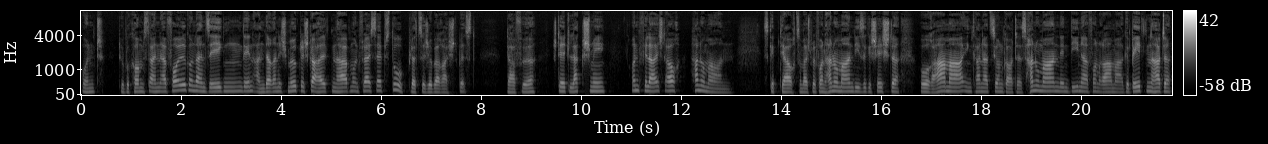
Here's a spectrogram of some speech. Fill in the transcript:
Und du bekommst einen Erfolg und einen Segen, den andere nicht möglich gehalten haben und vielleicht selbst du plötzlich überrascht bist. Dafür steht Lakshmi und vielleicht auch Hanuman. Es gibt ja auch zum Beispiel von Hanuman diese Geschichte, wo Rama, Inkarnation Gottes, Hanuman, den Diener von Rama, gebeten hatte,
